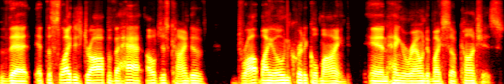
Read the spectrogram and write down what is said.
that at the slightest drop of a hat, I'll just kind of drop my own critical mind and hang around in my subconscious.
